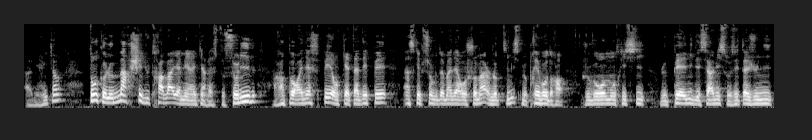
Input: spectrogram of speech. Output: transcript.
américain. Tant que le marché du travail américain reste solide, rapport NFP, enquête ADP, inscription hebdomadaire au chômage, l'optimisme prévaudra. Je vous remontre ici le PMI des services aux États-Unis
